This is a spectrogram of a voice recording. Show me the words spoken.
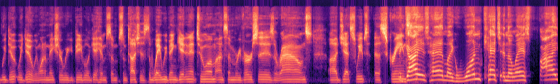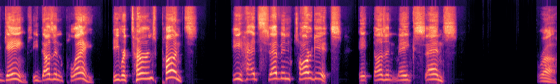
we do we do. We want to make sure we be able to get him some some touches. The way we've been getting it to him on some reverses, arounds, uh, jet sweeps, uh, The guy has had like one catch in the last five games. He doesn't play. He returns punts. He had seven targets. It doesn't make sense. Bruh.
